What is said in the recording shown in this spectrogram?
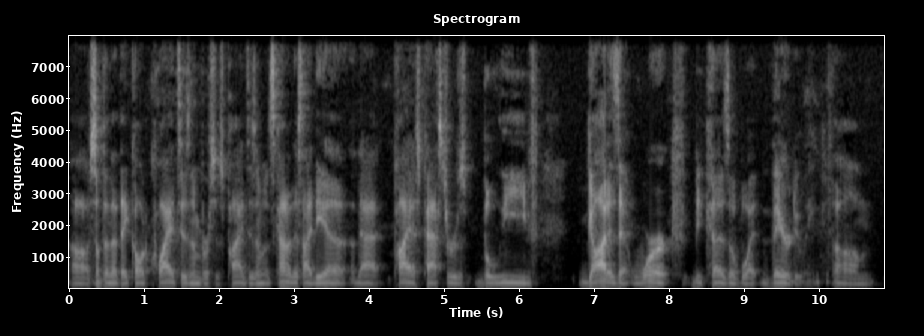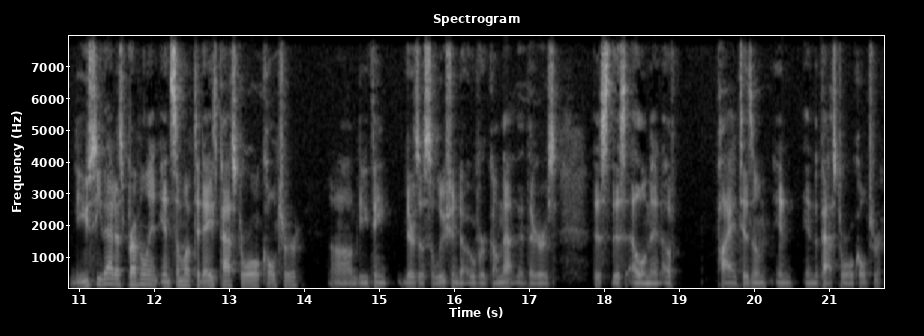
uh, something that they called quietism versus pietism. It's kind of this idea that pious pastors believe God is at work because of what they're doing. Um, do you see that as prevalent in some of today's pastoral culture? Um, do you think there's a solution to overcome that? That there's this this element of pietism in in the pastoral culture?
